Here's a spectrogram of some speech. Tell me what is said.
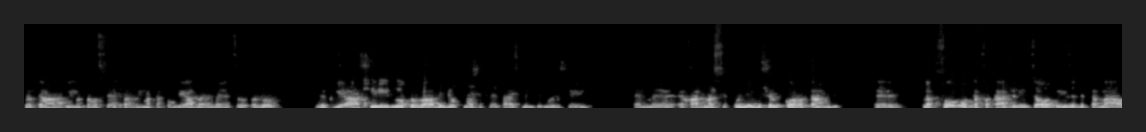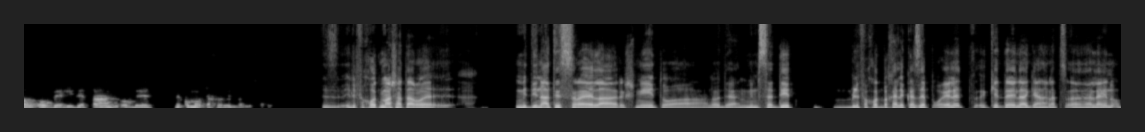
שאתה, אם אתה עושה אותם, אם אתה פוגע בהם באמצעות הזאת, זה פגיעה שהיא לא טובה, בדיוק כמו שכלי טיס בלתי מאוישים הם אה, אחד מהסיכונים של כל אותם אה, פלטפורמות הפקה שנמצאות, אם זה בתמר או בלוויתן או במקומות אחרים במשרד. לפחות מה שאתה רואה, מדינת ישראל הרשמית או ה... לא יודע, ממסדית, לפחות בחלק הזה פועלת כדי להגן על הצ... עלינו,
